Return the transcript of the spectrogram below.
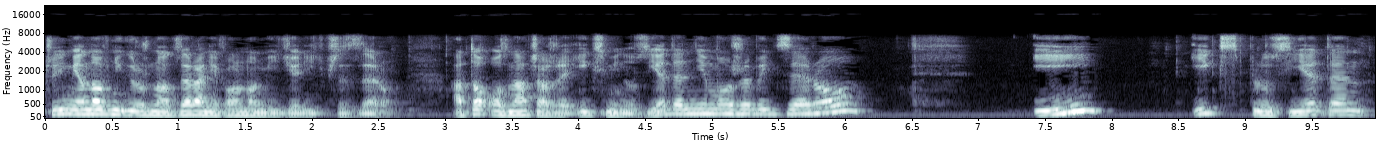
Czyli mianownik różny od zera nie wolno mi dzielić przez 0. A to oznacza, że x minus 1 nie może być 0 i x plus 1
